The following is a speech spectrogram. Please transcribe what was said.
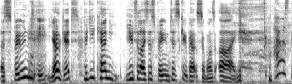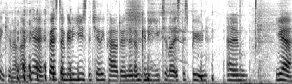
a spoon to eat yogurt, but you can utilise a spoon to scoop out someone's eye. I was thinking about that. Yeah, first I'm going to use the chili powder, and then I'm going to utilise the spoon. Um, yeah,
